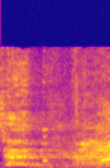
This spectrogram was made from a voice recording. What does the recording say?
Jackson!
